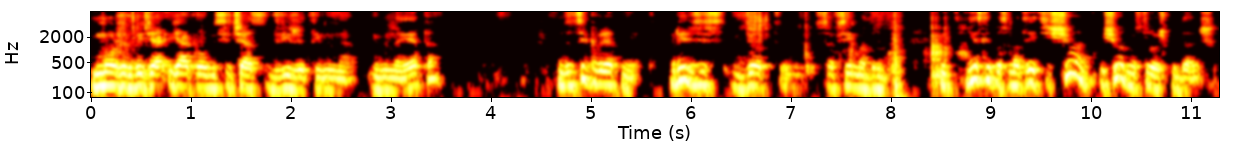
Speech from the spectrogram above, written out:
Может быть, Яков сейчас движет именно, именно это, Мудрецы говорят нет. Речь здесь идет совсем о другом. Ведь если посмотреть еще, еще одну строчку дальше,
